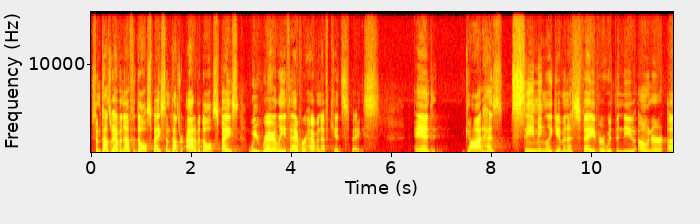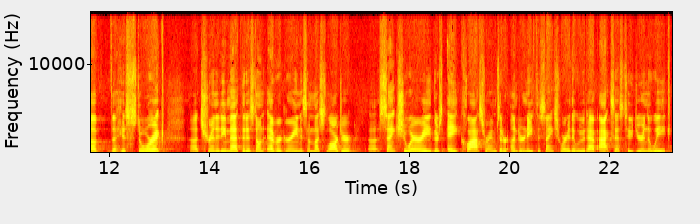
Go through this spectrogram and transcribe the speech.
Sometimes we have enough adult space, sometimes we're out of adult space. We rarely, if ever, have enough kids' space. And God has seemingly given us favor with the new owner of the historic uh, Trinity Methodist on Evergreen. It's a much larger uh, sanctuary. There's eight classrooms that are underneath the sanctuary that we would have access to during the week.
